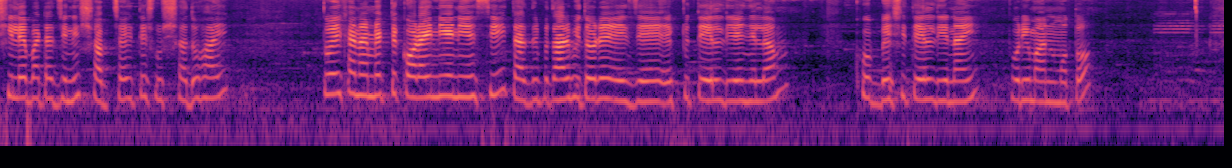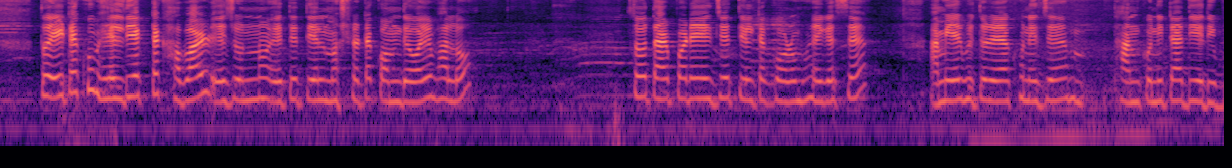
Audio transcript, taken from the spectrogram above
শিলে বাটা জিনিস সবচাইতে সুস্বাদু হয়। তো এখানে আমি একটা কড়াই নিয়ে নিয়েছি। তার তার ভিতরে এই যে একটু তেল দিয়ে নিলাম। খুব বেশি তেল দিয়ে নাই, পরিমাণ মতো। তো এটা খুব হেলদি একটা খাবার, এজন্য এতে তেল মশলাটা কম দেওয়াই ভালো। তো তারপরে এই যে তেলটা গরম হয়ে গেছে, আমি এর ভিতরে এখন এই যে থানকনিটা দিয়ে দিব।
